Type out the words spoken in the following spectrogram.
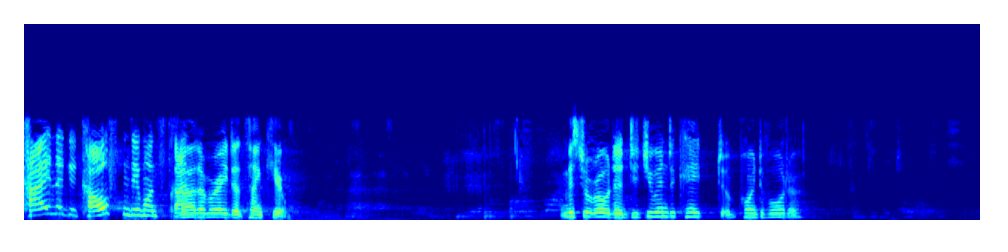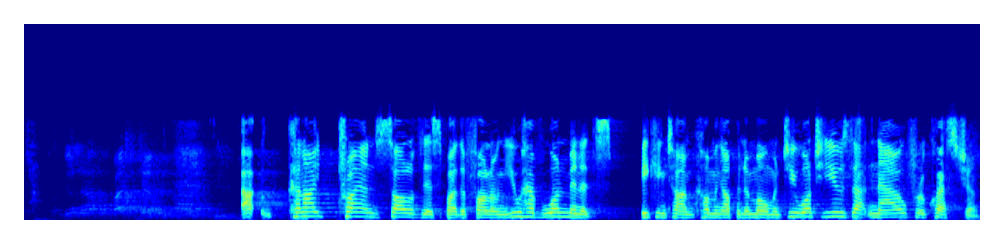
keine gekauften Demonstranten. Mr. Roda, did you indicate a point of order? Uh, can I try and solve this by the following? You have one minute speaking time coming up in a moment. Do you want to use that now for a question?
